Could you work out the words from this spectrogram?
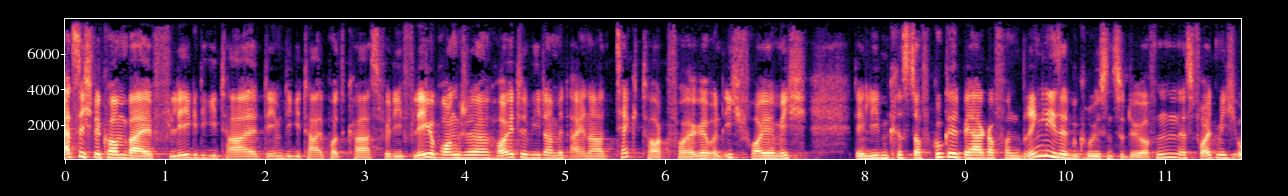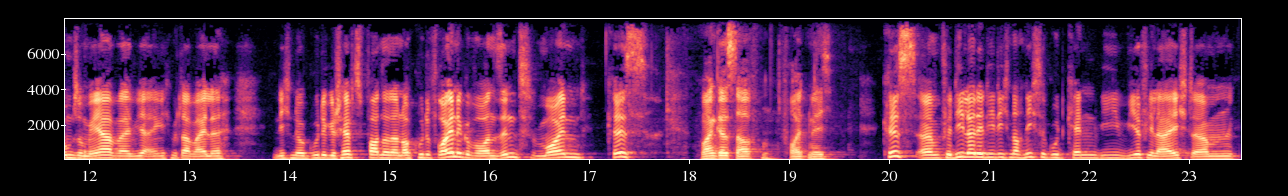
Herzlich willkommen bei Pflege Digital, dem Digital-Podcast für die Pflegebranche. Heute wieder mit einer Tech Talk-Folge und ich freue mich, den lieben Christoph Guckelberger von Bringliesel begrüßen zu dürfen. Es freut mich umso mehr, weil wir eigentlich mittlerweile nicht nur gute Geschäftspartner, sondern auch gute Freunde geworden sind. Moin, Chris. Moin, Christoph. Freut mich. Chris, ähm, für die Leute, die dich noch nicht so gut kennen wie wir vielleicht, ähm,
